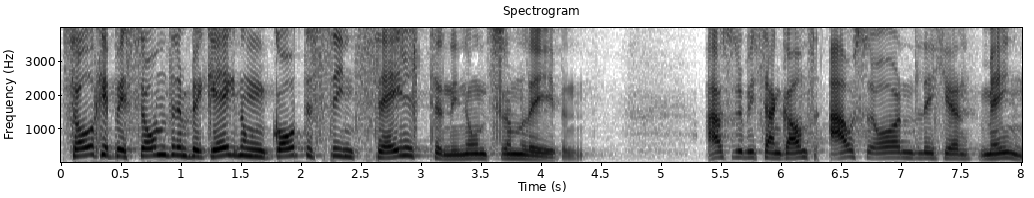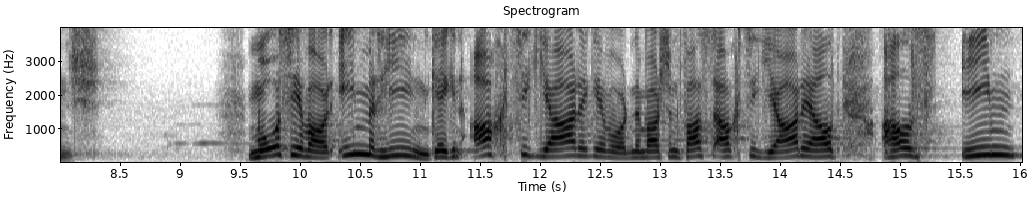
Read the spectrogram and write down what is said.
Solche besonderen Begegnungen Gottes sind selten in unserem Leben. Außer du bist ein ganz außerordentlicher Mensch. Mose war immerhin gegen 80 Jahre geworden, er war schon fast 80 Jahre alt, als ihm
